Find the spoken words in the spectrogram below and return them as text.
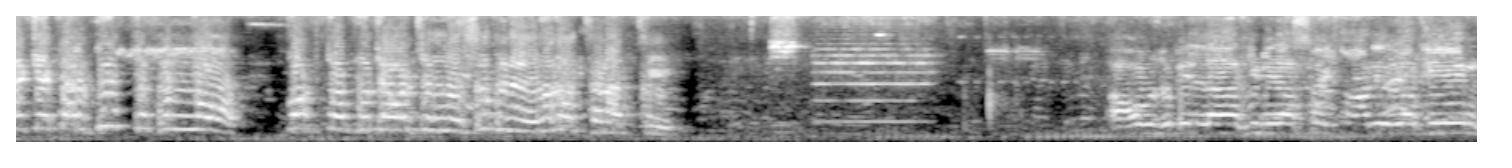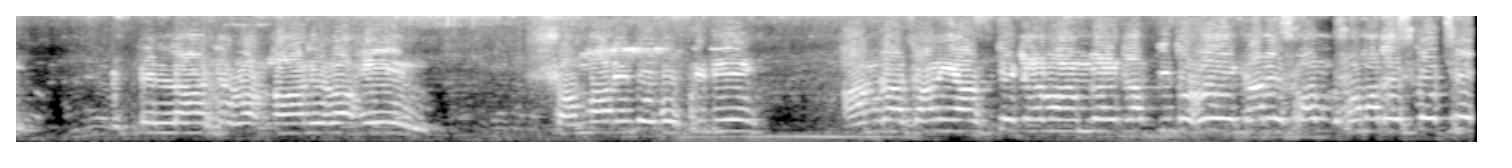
তাকে তার গুরুত্বপূর্ণ বক্তব্য দেওয়ার জন্য সুবিনয় অনুরোধ জানাচ্ছি أعوذ بالله من الشيطان الرجيم بسم الله الرحمن الرحيم সম্মানিত উপস্থিতি আমরা জানি আজকে কেন আমরা একত্রিত হয়ে এখানে সম- সমাবেশ করছি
